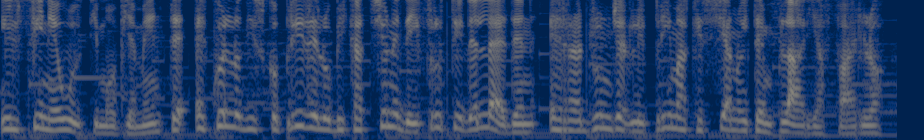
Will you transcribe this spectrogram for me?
Il fine ultimo, ovviamente, è quello di scoprire l'ubicazione dei frutti dell'Eden e raggiungerli prima che siano i Templari a farlo.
